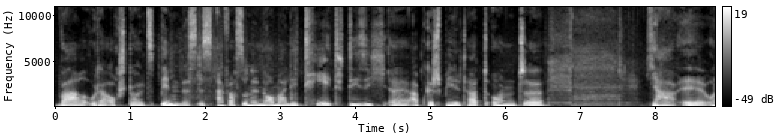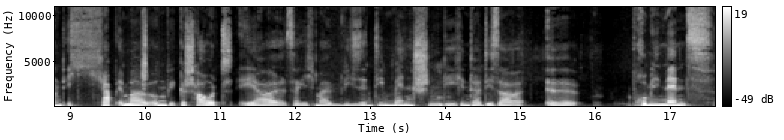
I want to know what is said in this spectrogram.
war oder auch stolz bin. Das ist einfach so eine Normalität, die sich äh, abgespielt hat und äh, ja, äh, und ich habe immer irgendwie geschaut, eher, sage ich mal, wie sind die Menschen, die mhm. hinter dieser äh, Prominenz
